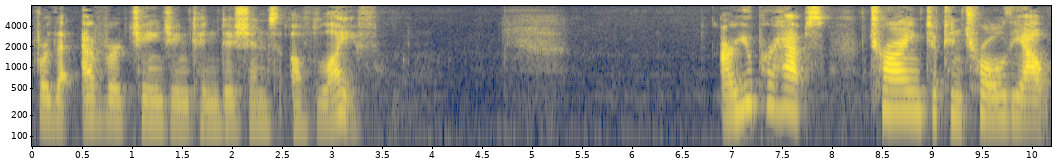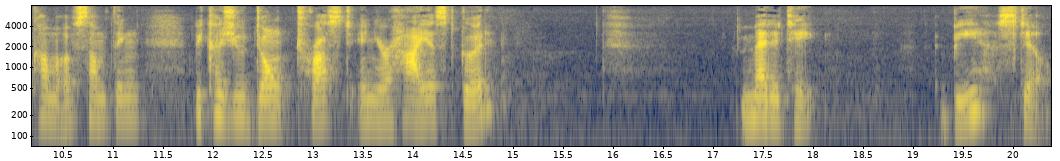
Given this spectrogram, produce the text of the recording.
for the ever changing conditions of life. Are you perhaps trying to control the outcome of something because you don't trust in your highest good? Meditate. Be still,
